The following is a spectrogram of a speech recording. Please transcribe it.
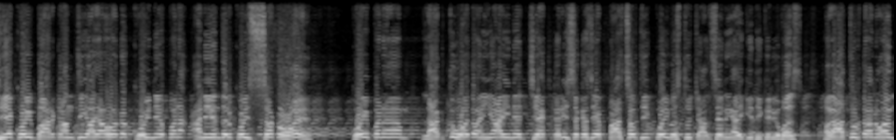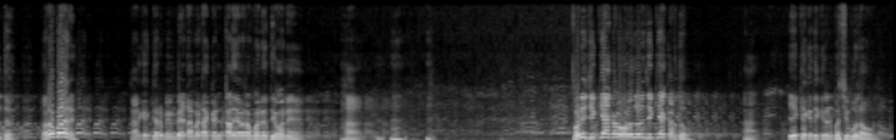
જે કોઈ બાર ગામથી આયા હોય કે કોઈને પણ આની અંદર કોઈ શક હોય કોઈ પણ લાગતું હોય તો અહીંયા આવીને ચેક કરી શકે છે. પાછળથી કોઈ વસ્તુ ચાલશે નહીં. આવી ગઈ દીકરીઓ બસ. હવે આતુરતાનો અંત. બરોબર? કારણ કે ગરમીમાં બેઠા બેઠા કંટાળ્યા મને દેવાને હા હા. થોડી જગ્યા કરો હળદોળી જગ્યા કરી દો. હા. એક એક દીકરીને પછી બોલાવો.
